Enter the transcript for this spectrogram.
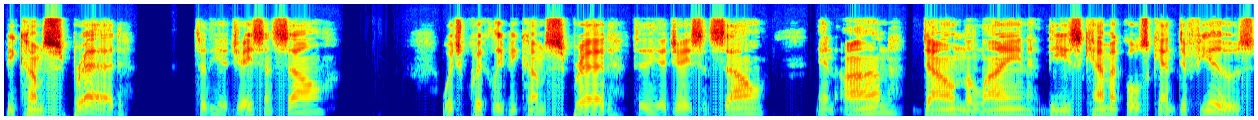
becomes spread to the adjacent cell which quickly becomes spread to the adjacent cell. And on down the line, these chemicals can diffuse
